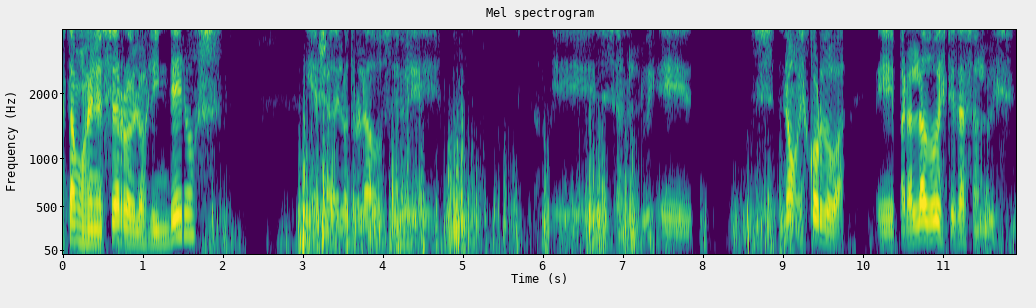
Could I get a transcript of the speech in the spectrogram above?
Acá estamos en el Cerro de los Linderos y allá del otro lado se ve eh, San Luis. eh, no, es Córdoba. Eh, para el lado oeste está San Luis.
